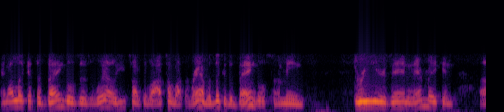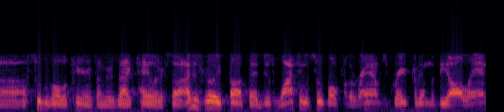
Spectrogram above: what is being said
And I look at the Bengals as well. You talked about I talked about the Rams, but look at the Bengals. I mean, three years in, and they're making uh, a Super Bowl appearance under Zac Taylor. So I just really thought that just watching the Super Bowl for the Rams, great for them to be all in.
